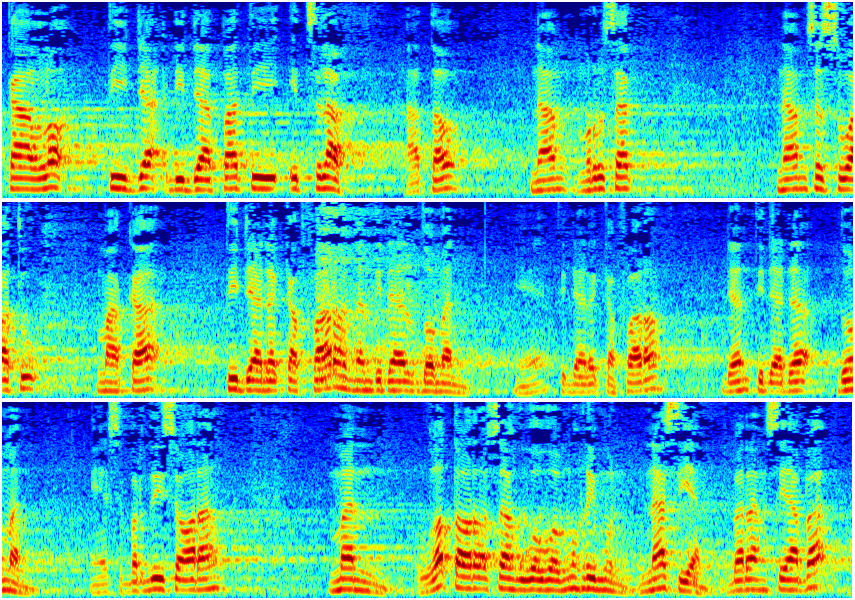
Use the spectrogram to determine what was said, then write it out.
kalau tidak didapati itslaf atau nam merusak nam sesuatu, maka tidak ada kafarah dan tidak ada doman. Ya, tidak ada kafarah dan tidak ada doman. Ya, seperti seorang man huwa muhrimun nasian. Barang siapa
